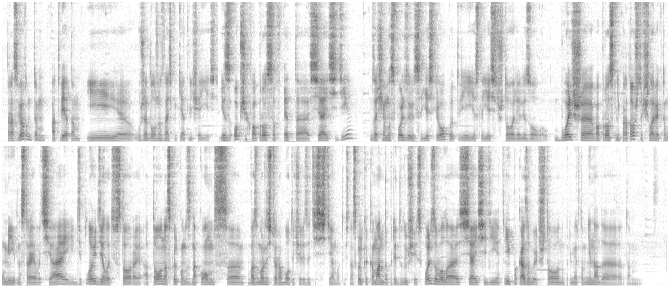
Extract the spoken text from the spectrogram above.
развернутым ответом и уже должен знать, какие отличия есть. Из общих вопросов это CI-CD, зачем используется, есть ли опыт и если есть, что реализовывал. Больше вопрос не про то, что человек там умеет настраивать CI и деплой делать в сторы, а то, насколько он знаком с э, возможностью работы через эти системы. То есть, насколько команда предыдущая использовала CI-CD и показывает, что, например, там не надо там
